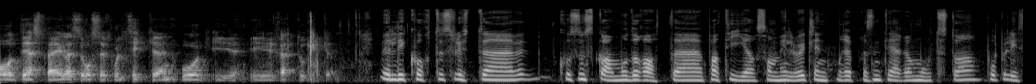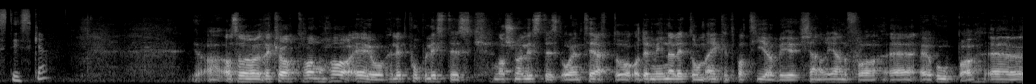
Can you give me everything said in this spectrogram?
Og det speiler seg også i politikken og i, i retorikken. Veldig kort til slutt. Hvordan skal moderate partier som Hillary Clinton representerer, motstå populistiske? Ja, altså det er klart Han har, er jo litt populistisk, nasjonalistisk orientert, og, og, det minner litt om enkelte partier vi kjenner igjen fra eh, Europa. Eh,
